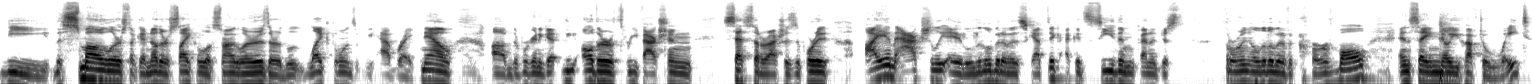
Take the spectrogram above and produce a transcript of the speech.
the the smugglers, like another cycle of smugglers, or like the ones that we have right now. Um, that we're going to get the other three faction sets that are actually supported. I am actually a little bit of a skeptic. I could see them kind of just throwing a little bit of a curveball and saying, "No, you have to wait."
